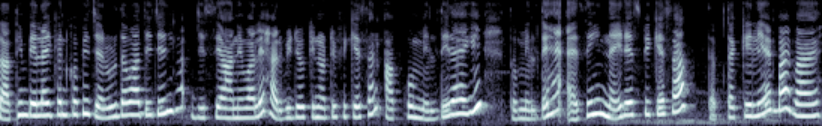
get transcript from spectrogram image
साथ ही बेल आइकन को भी ज़रूर दबा दीजिएगा, जिससे आने वाले हर वीडियो की नोटिफिकेशन आपको मिलती रहेगी। तो मिलते हैं ऐसे ही नई रेसिपी के साथ। तब तक के लिए बाय बाय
